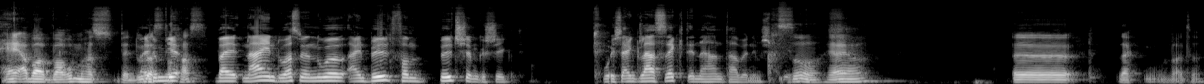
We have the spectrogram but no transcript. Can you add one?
Hä, aber warum hast, wenn du Weil das du mir, doch hast? weil, nein, du hast mir nur ein Bild vom Bildschirm geschickt. Wo ich ein Glas Sekt in der Hand habe in dem Spiel. Ach so, ja, ja. Äh, sag, warte.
